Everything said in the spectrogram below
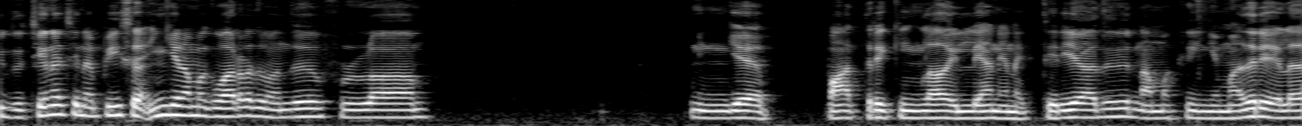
இது சின்ன சின்ன பீஸாக இங்கே நமக்கு வர்றது வந்து ஃபுல்லாக நீங்கள் பார்த்துருக்கீங்களா இல்லையான்னு எனக்கு தெரியாது. நமக்கு இங்கே மதுரையில்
